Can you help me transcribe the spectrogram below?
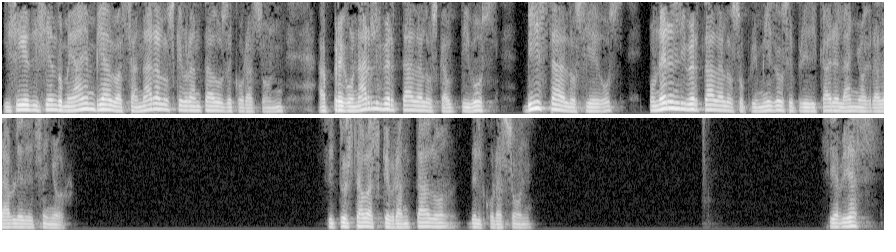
Y sigue diciendo, me ha enviado a sanar a los quebrantados de corazón, a pregonar libertad a los cautivos, vista a los ciegos, poner en libertad a los oprimidos y predicar el año agradable del Señor. Si tú estabas quebrantado del corazón, si habías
